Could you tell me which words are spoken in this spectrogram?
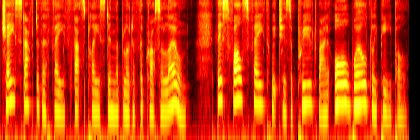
chased after the faith that's placed in the blood of the cross alone. This false faith, which is approved by all worldly people.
